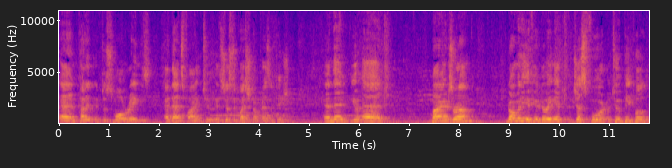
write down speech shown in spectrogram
and cut it into small rings, and that's fine too. It's just a question of presentation. And then you add Myers rum. Normally, if you're doing it just for two people,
